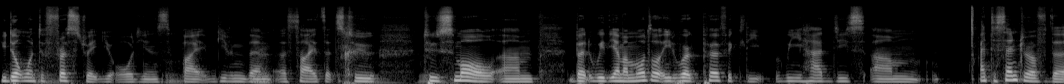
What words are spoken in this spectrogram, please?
you don't want to frustrate your audience by giving them a size that's too too small. Um, but with Yamamoto, it worked perfectly. We had these um, at the center of the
